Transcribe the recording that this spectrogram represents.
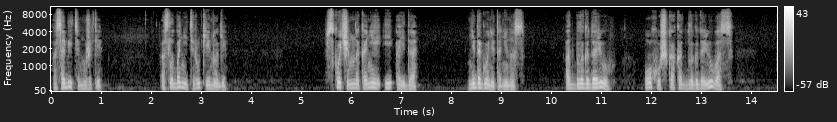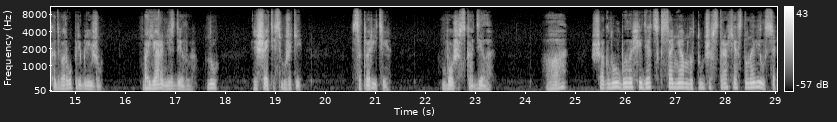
Пособите, мужики, ослабоните руки и ноги. Вскочим на коней и айда. Не догонят они нас». Отблагодарю, ох уж как отблагодарю вас, ко двору приближу, боярами сделаю. Ну, решайтесь, мужики, сотворите божеское дело. А, шагнул было Федец к саням, но тут же в страхе остановился.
